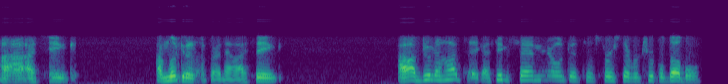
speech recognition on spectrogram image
Uh, I think I'm looking it up right now. I think I'm doing a hot take. I think Sam Merrill gets his first ever triple double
